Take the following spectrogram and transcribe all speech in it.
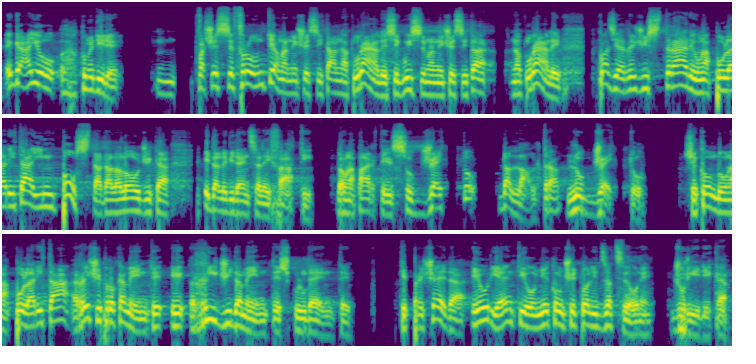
e Gaio, come dire, facesse fronte a una necessità naturale, seguisse una necessità naturale, quasi a registrare una polarità imposta dalla logica e dall'evidenza dei fatti. Da una parte il soggetto, dall'altra l'oggetto, secondo una polarità reciprocamente e rigidamente escludente che preceda e orienti ogni concettualizzazione giuridica.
